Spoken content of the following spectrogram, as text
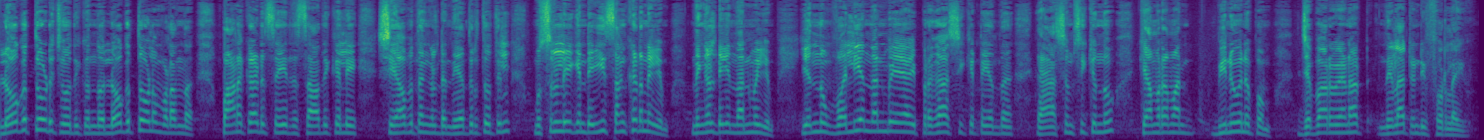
ലോകത്തോട് ചോദിക്കുന്നു. ലോകത്തോളം വളർന്ന് പാണക്കാട് സെയ്ത് സാദിഖലി ശിയാബ് തങ്ങളുടെ നേതൃത്വത്തിൽ മുസ്ലിം ലീഗിന്റെ ഈ സംഘടനയും നിങ്ങളുടെ ഈ നന്മയും എന്നും വലിയ നന്മയായി പ്രകാശിക്കട്ടെ എന്ന് ഞാൻ ആശംസിക്കുന്നു. ക്യാമറാമാൻ ബിനുവിനൊപ്പം ജബാർ വേണാട്ട് നില ട്വന്റി ഫോർ ലൈവ്.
